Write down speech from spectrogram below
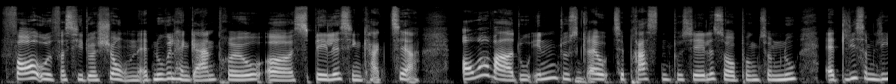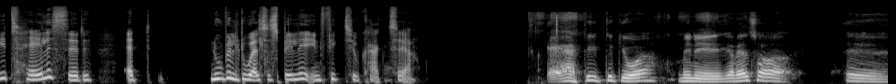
forud for situationen, at nu vil han gerne prøve at spille sin karakter. Overvejede du, inden du skrev til præsten på sjælesår.nu, at ligesom lige talesætte, at nu vil du altså spille en fiktiv karakter? Ja, det, det gjorde jeg. Men øh, jeg valgte så, øh,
